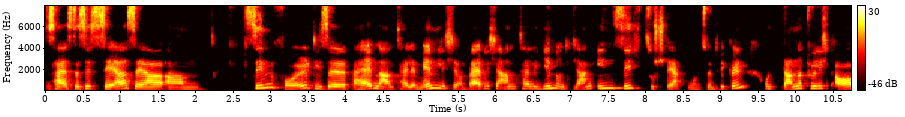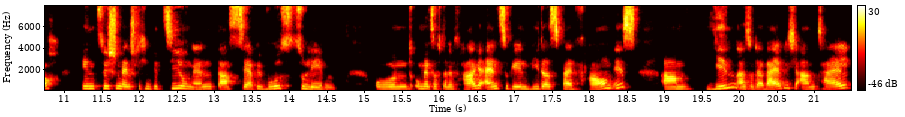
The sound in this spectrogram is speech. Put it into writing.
Das heißt, es ist sehr, sehr ähm, sinnvoll, diese beiden Anteile, männliche und weibliche Anteile, Yin und Yang, in sich zu stärken und zu entwickeln und dann natürlich auch in zwischenmenschlichen Beziehungen das sehr bewusst zu leben. Und um jetzt auf deine Frage einzugehen, wie das bei Frauen ist, ähm, Yin, also der weibliche Anteil,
